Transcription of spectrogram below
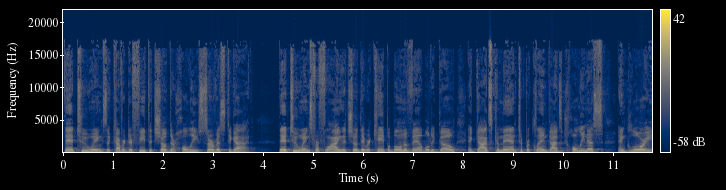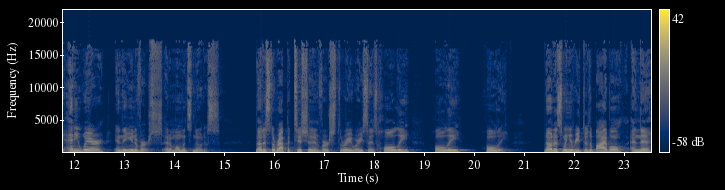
They had two wings that covered their feet that showed their holy service to God. They had two wings for flying that showed they were capable and available to go at God's command to proclaim God's holiness and glory anywhere in the universe at a moment's notice. Notice the repetition in verse 3 where he says, Holy, holy, holy. Notice when you read through the Bible and the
